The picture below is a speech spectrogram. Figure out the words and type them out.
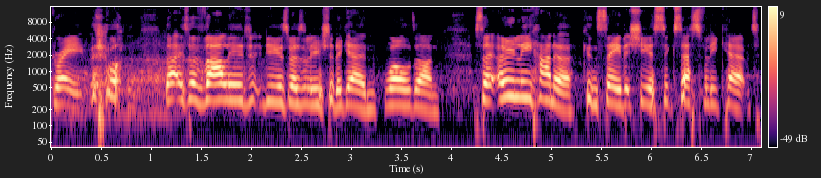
Great. that is a valid New Year's resolution again. Well done. So only Hannah can say that she has successfully kept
